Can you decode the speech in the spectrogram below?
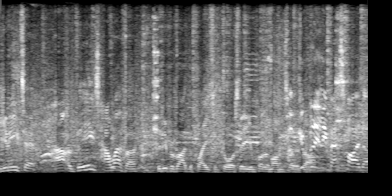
you can eat it out of these. However, they do provide the plates, of course, that you can put them onto I'm as well. completely Best Spider.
